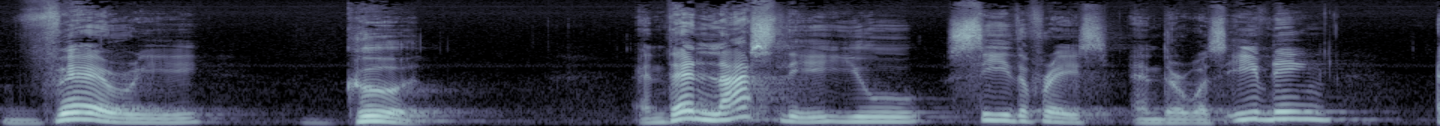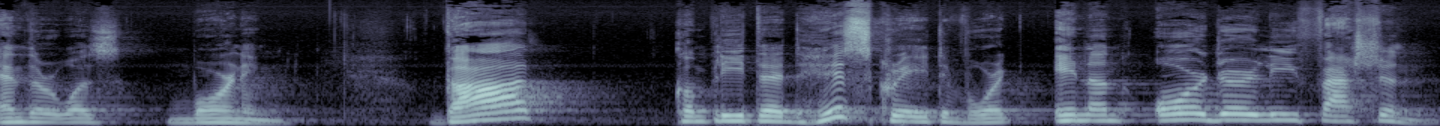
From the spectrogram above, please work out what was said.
very good. And then lastly, you see the phrase, and there was evening and there was morning. God completed his creative work in an orderly fashion.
